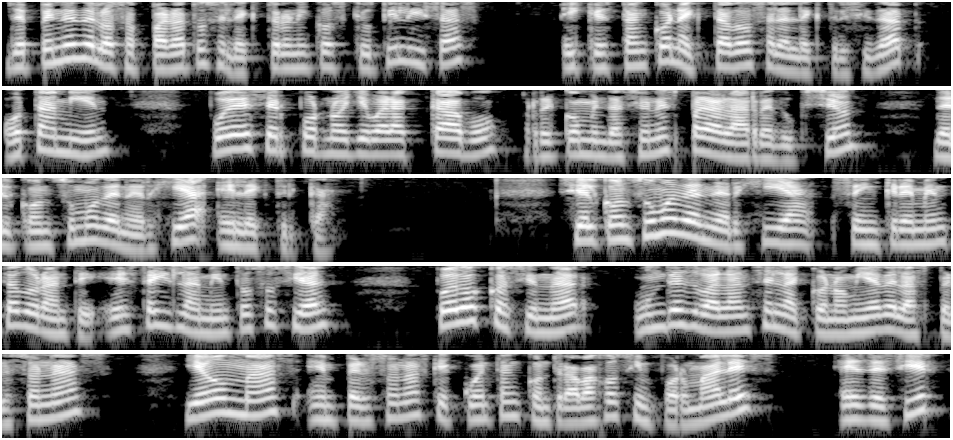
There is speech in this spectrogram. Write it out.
depende de los aparatos electrónicos que utilizas y que están conectados a la electricidad o también puede ser por no llevar a cabo recomendaciones para la reducción del consumo de energía eléctrica. Si el consumo de energía se incrementa durante este aislamiento social, puede ocasionar un desbalance en la economía de las personas y aún más en personas que cuentan con trabajos informales, es decir,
